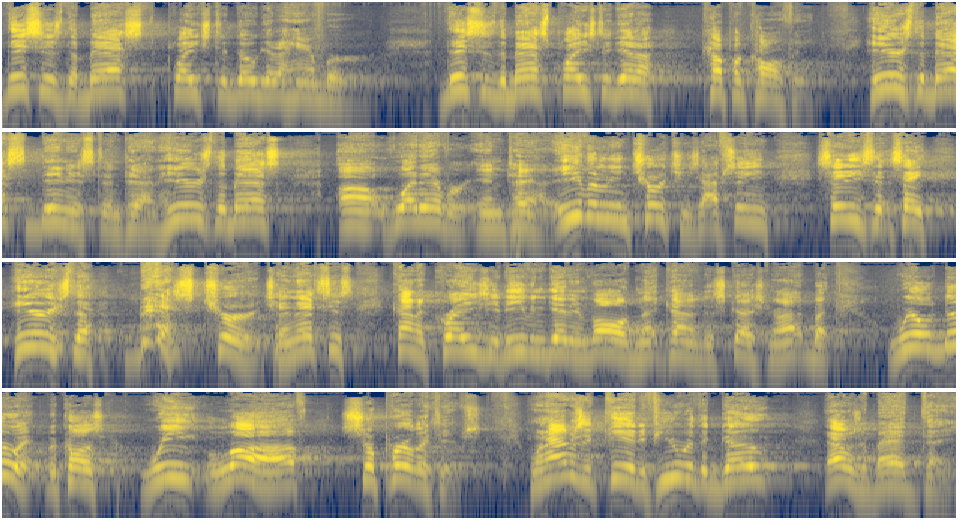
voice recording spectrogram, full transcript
this is the best place to go get a hamburger. This is the best place to get a cup of coffee. Here's the best dentist in town. Here's the best uh, whatever in town. Even in churches, I've seen cities that say, here's the best church. And that's just kind of crazy to even get involved in that kind of discussion, right? But we'll do it because we love superlatives. When I was a kid, if you were the goat, that was a bad thing.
